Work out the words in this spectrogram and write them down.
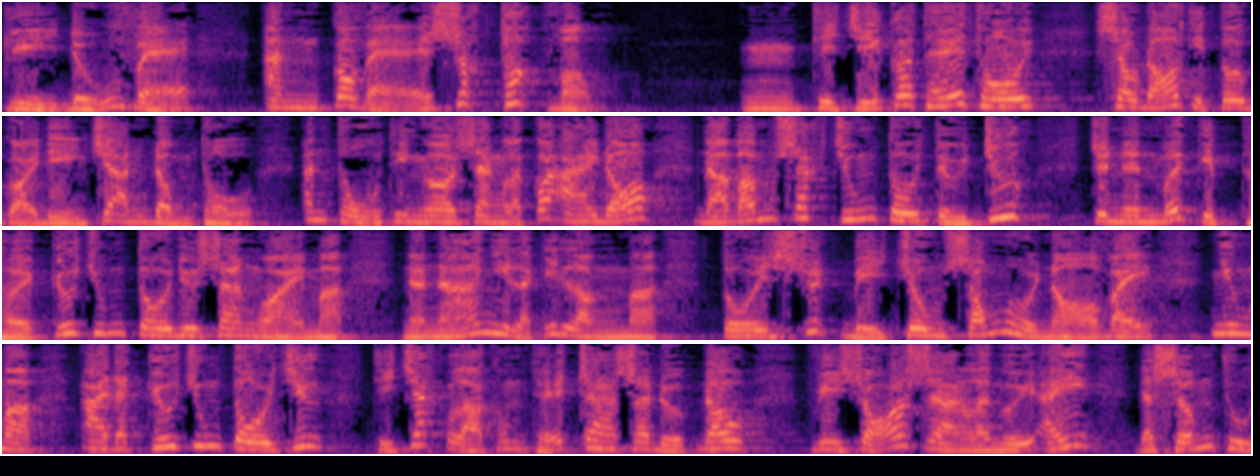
kỳ đủ vẻ. Anh có vẻ rất thất vọng. Ừ, Thì chỉ có thế thôi. Sau đó thì tôi gọi điện cho anh đồng thụ. Anh thụ thì ngờ rằng là có ai đó Đã bám sát chúng tôi từ trước cho nên mới kịp thời cứu chúng tôi đưa ra ngoài mà. Nà ná như là cái lần mà tôi suýt bị chôn sống hồi nọ vậy. Nhưng mà ai đã cứu chúng tôi chứ? Thì chắc là không thể tra ra được đâu. Vì rõ ràng là người ấy đã sớm thu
